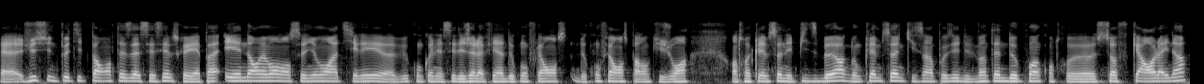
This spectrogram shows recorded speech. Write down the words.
Euh, juste une petite parenthèse ACC parce qu'il n'y a pas énormément d'enseignements à tirer euh, vu qu'on connaissait déjà la finale de conférence, de conférence pardon, qui jouera entre Clemson et Pittsburgh. Donc Clemson qui s'est imposé d'une vingtaine de points contre euh, South Carolina.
